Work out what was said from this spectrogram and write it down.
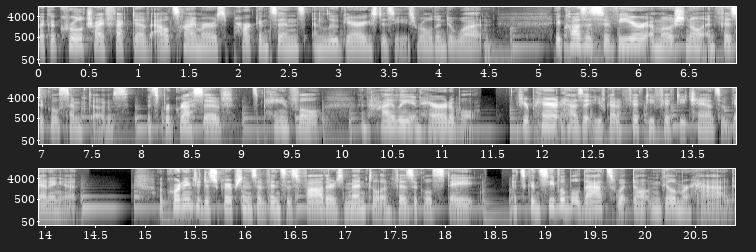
like a cruel trifecta of Alzheimer's, Parkinson's, and Lou Gehrig's disease rolled into one. It causes severe emotional and physical symptoms. It's progressive, it's painful, and highly inheritable. If your parent has it, you've got a 50 50 chance of getting it. According to descriptions of Vince's father's mental and physical state, it's conceivable that's what Dalton Gilmer had.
